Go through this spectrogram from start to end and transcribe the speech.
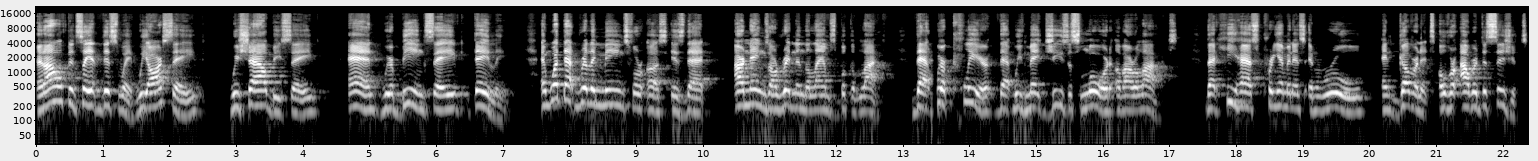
And I often say it this way we are saved, we shall be saved, and we're being saved daily. And what that really means for us is that our names are written in the Lamb's book of life, that we're clear that we've made Jesus Lord of our lives, that he has preeminence and rule and governance over our decisions.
